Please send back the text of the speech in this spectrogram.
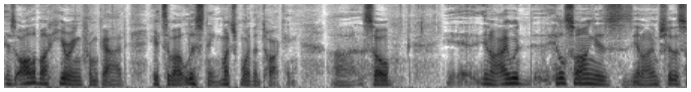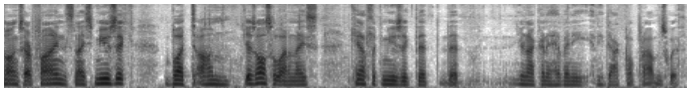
is all about hearing from God. It's about listening much more than talking. Uh, so, you know, I would, Hillsong is, you know, I'm sure the songs are fine. It's nice music, but um, there's also a lot of nice Catholic music that that you're not going to have any any doctrinal problems with.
